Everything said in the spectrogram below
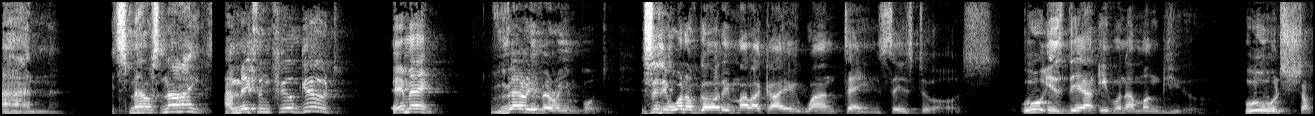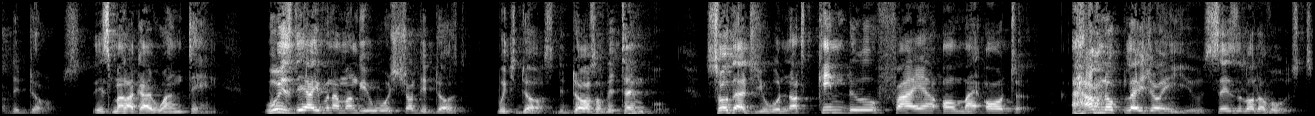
and it smells nice and makes them feel good. Amen. Very, very important. You see, the word of God in Malachi 1:10 says to us, Who is there even among you who will shut the doors? This is Malachi 1:10. Who is there even among you who will shut the doors? Which doors? The doors of the temple, so that you will not kindle fire on my altar. I have no pleasure in you, says the Lord of hosts,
